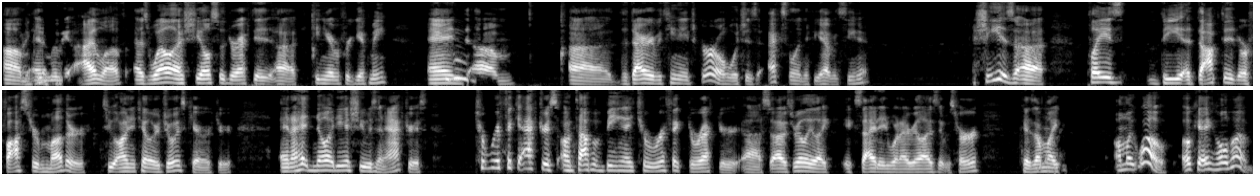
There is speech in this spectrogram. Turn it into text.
um, and a movie I love, as well as she also directed uh, "Can You Ever Forgive Me" and Mm-hmm. um, uh, "The Diary of a Teenage Girl," which is excellent if you haven't seen it. She is uh, plays the adopted or foster mother to Anya Taylor Joy's character, and I had no idea she was an actress. Terrific actress on top of being a terrific director. Uh, so I was really like excited when I realized it was her because I'm like, I'm like, whoa, okay, hold up.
